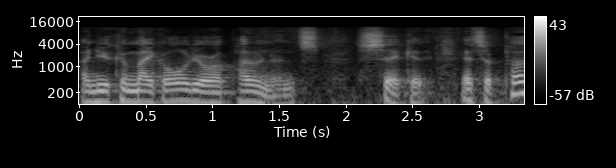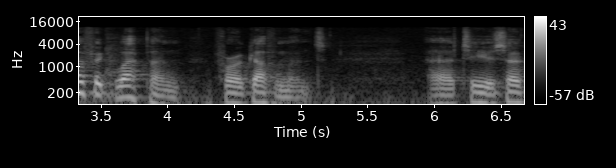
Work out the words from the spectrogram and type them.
And you can make all your opponents sick. It, it's a perfect weapon for a government uh, to use. So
